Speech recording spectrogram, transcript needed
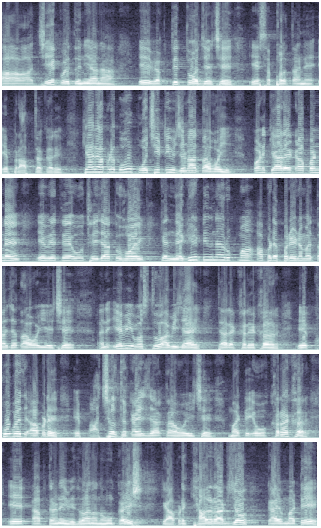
આ જે કોઈ દુનિયાના એ વ્યક્તિત્વ જે છે એ સફળતાને એ પ્રાપ્ત કરે. ક્યારે આપણે બહુ પોઝિટિવ જણાતા હોઈએ પણ ક્યારેક આપણને એવી રીતે એવું થઈ જતું હોય કે નેગેટિવના રૂપમાં આપણે પરિણમતા જતા હોઈએ છીએ અને એવી વસ્તુ આવી જાય ત્યારે ખરેખર એ ખૂબ જ આપણે એ પાછળ ધકાઈ જતા હોઈએ છે. માટે એવો ખરેખર એ આ ત્રણેય વિદ્વાનોને હું કહીશ કે આપણે ખ્યાલ રાખજો કાંઈ માટે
